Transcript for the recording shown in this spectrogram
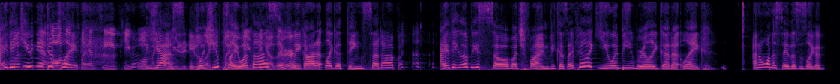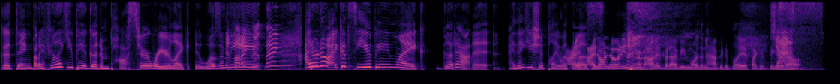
I think you need get to all play. The planty people in the Yes, community to, would like, you play play with us together. if we got like a thing set up? I think that'd be so much fun because I feel like you would be really good at like. I don't want to say this is like a good thing, but I feel like you'd be a good imposter where you're like, it wasn't Is me. that a good thing? I don't know. I could see you being like good at it. I think you should play with I, us. I don't know anything about it, but I'd be more than happy to play if I could figure it out. Yes.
